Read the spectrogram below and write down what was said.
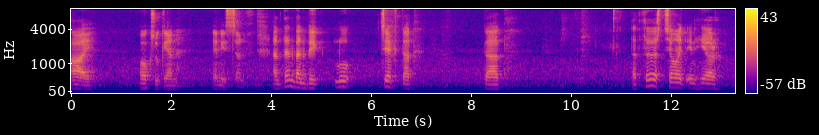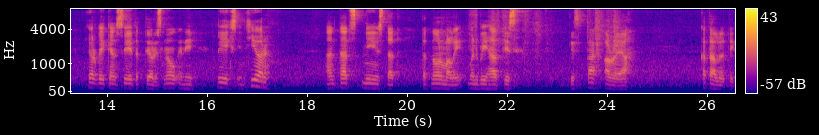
high oxygen emission. And then when we look check that that that first joint in here here we can see that there is no any leaks in here. And that means that that normally when we have this this back area. Catalytic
